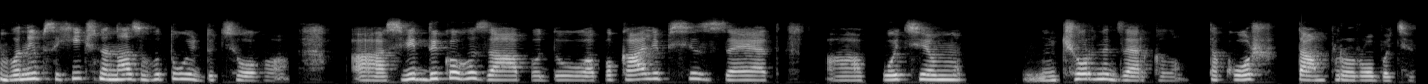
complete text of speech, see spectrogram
вони психічно нас готують до цього. Світ Дикого Западу, Апокаліпсис Z, а потім Чорне дзеркало. Також там про роботів.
